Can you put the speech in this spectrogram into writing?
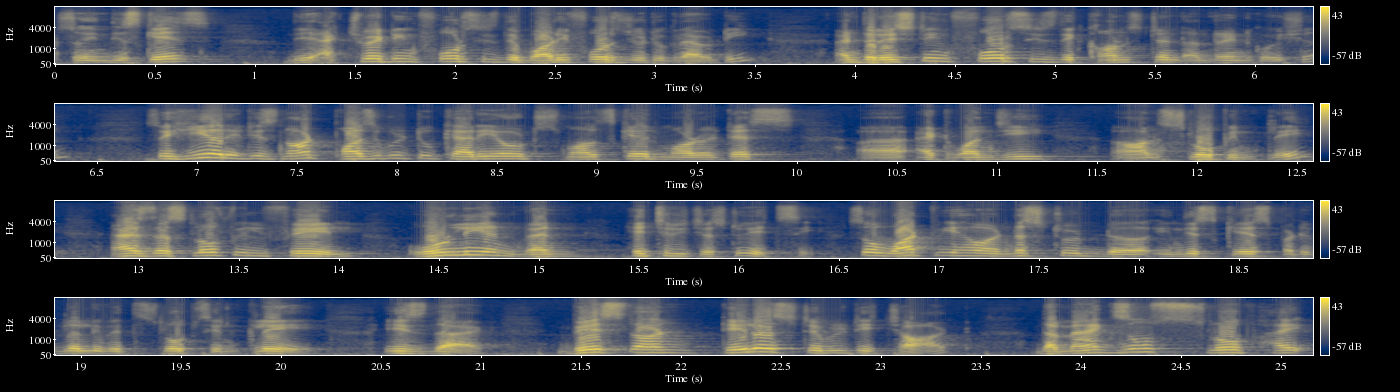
So in this case the actuating force is the body force due to gravity and the resisting force is the constant undrained cohesion. So here it is not possible to carry out small scale model tests uh, at 1G on slope in clay as the slope will fail only and when H reaches to HC. So what we have understood uh, in this case particularly with slopes in clay is that based on Taylor's stability chart the maximum slope height,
